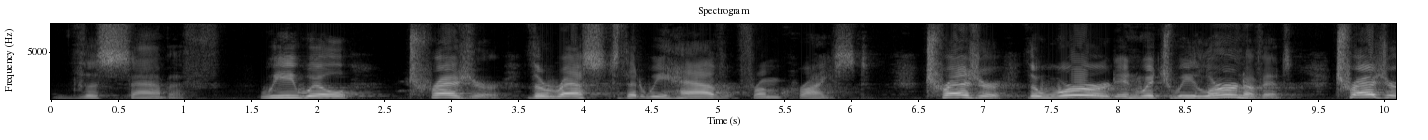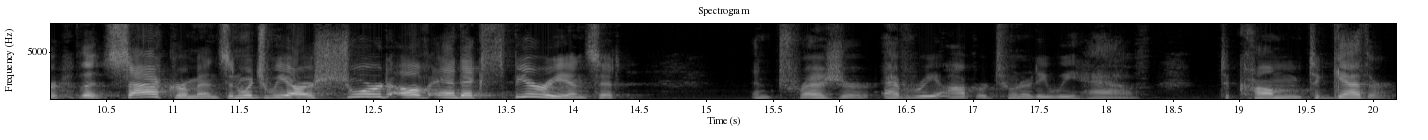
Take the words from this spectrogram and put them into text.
the Sabbath. We will treasure the rest that we have from Christ. Treasure the word in which we learn of it. Treasure the sacraments in which we are assured of and experience it. And treasure every opportunity we have to come together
